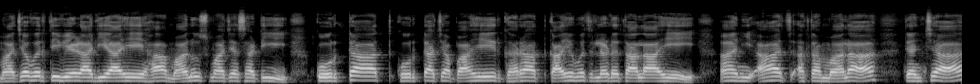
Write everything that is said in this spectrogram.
माझ्यावरती वेळ आली आहे. हा माणूस माझ्यासाठी कोर्टात कोर्टाच्या बाहेर घरात कायमच लढत आला आहे. आणि आज आता मला त्यांच्या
